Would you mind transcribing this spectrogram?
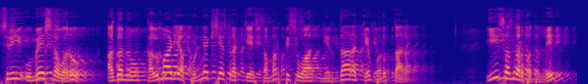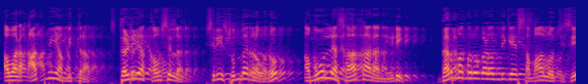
ಶ್ರೀ ಉಮೇಶ್ ರವರು ಅದನ್ನು ಕಲ್ಮಾಡಿಯ ಪುಣ್ಯಕ್ಷೇತ್ರಕ್ಕೆ ಸಮರ್ಪಿಸುವ ನಿರ್ಧಾರಕ್ಕೆ ಬರುತ್ತಾರೆ. ಈ ಸಂದರ್ಭದಲ್ಲಿ ಅವರ ಆತ್ಮೀಯ ಮಿತ್ರ, ಸ್ಥಳೀಯ ಕೌನ್ಸಿಲರ್ ಶ್ರೀ ಸುಂದರ್ ರವರು ಅಮೂಲ್ಯ ಸಹಕಾರ ನೀಡಿ ಧರ್ಮಗುರುಗಳೊಂದಿಗೆ ಸಮಾಲೋಚಿಸಿ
